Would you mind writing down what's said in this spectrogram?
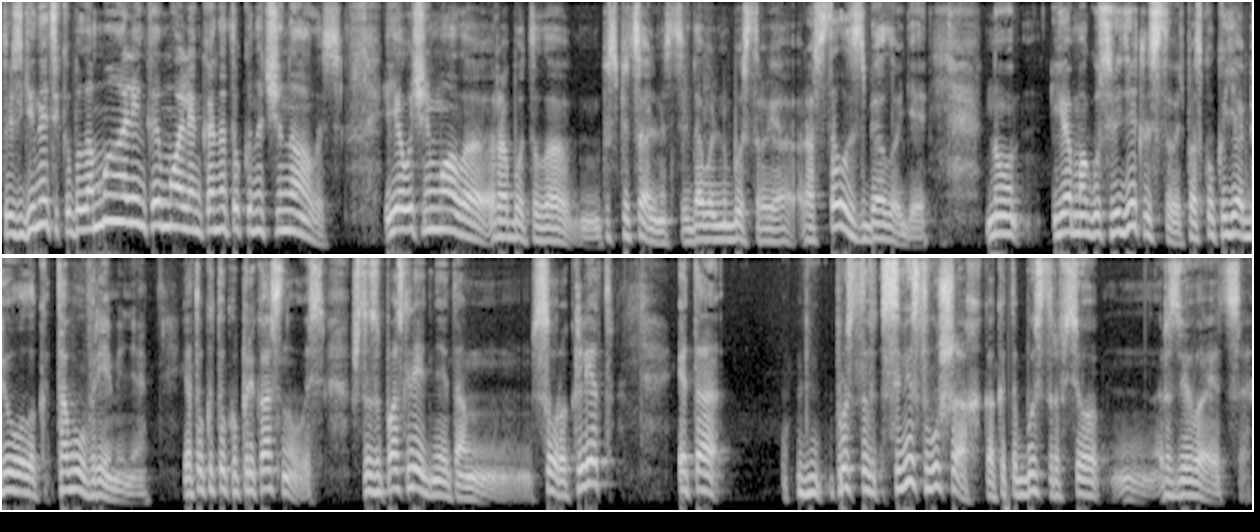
То есть генетика была маленькая-маленькая, она только начиналась. И я очень мало работала по специальности. Довольно быстро я рассталась с биологией. Но я могу свидетельствовать, поскольку я биолог того времени, я только-только прикоснулась, что за последние там 40 лет это просто свист в ушах, как это быстро все развивается.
